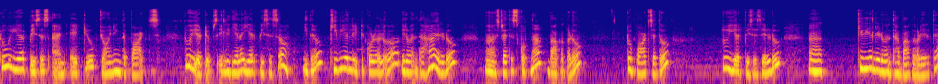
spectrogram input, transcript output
two earpieces and a tube joining the parts two ear tubes ಇಲ್ಲಿದೆಯಲ್ಲ ಇಯರ್ ಪೀಸಸ್ಸು ಇದು ಕಿವಿಯಲ್ಲಿ ಇಟ್ಟುಕೊಳ್ಳಲು ಇರುವಂತಹ ಎರಡು ಸ್ಟೆಥಸ್ಕೋಪ್ನ ಭಾಗಗಳು. ಟೂ ಪಾರ್ಟ್ಸ್ ಅದು. ಟೂ ಇಯರ್ ಪೀಸಸ್ ಎರಡು ಕಿವಿಯಲ್ಲಿಡುವಂತಹ ಭಾಗಗಳಿರುತ್ತೆ.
